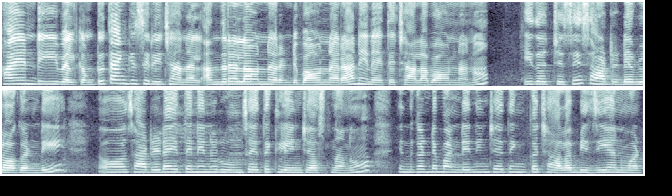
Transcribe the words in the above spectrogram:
హాయ్ అండి welcome to thank you Siri channel. అందరు ఎలా ఉన్నారండి? బాగున్నారా? నేనైతే చాలా బాగున్నాను. ఇది వచ్చేసి సాటర్డే బ్లాగ్ అండి. సాటర్డే అయితే నేను రూమ్స్ అయితే క్లీన్ చేస్తున్నాను. ఎందుకంటే మండే నుంచి అయితే ఇంకా చాలా బిజీ అనమాట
